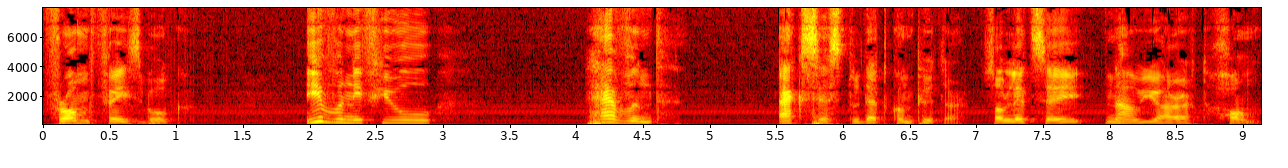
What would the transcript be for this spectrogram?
from Facebook even if you haven't access to that computer? So let's say now you are at home.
